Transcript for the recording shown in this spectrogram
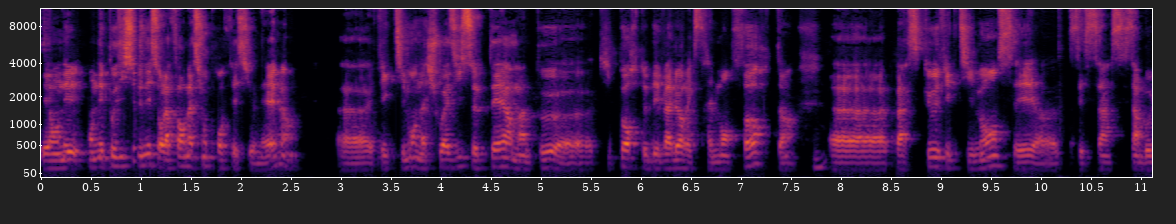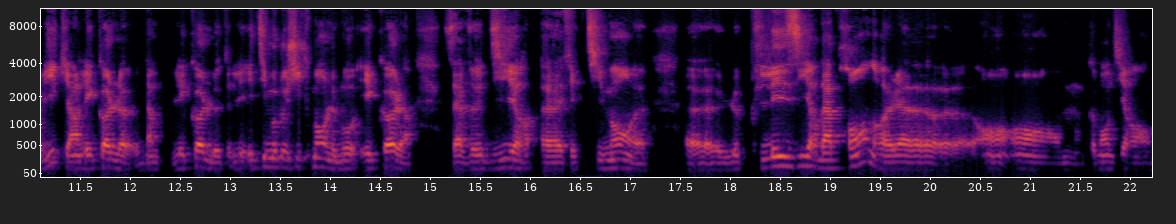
Et on, est, on est positionné sur la formation professionnelle. Euh, effectivement, on a choisi ce terme un peu euh, qui porte des valeurs extrêmement fortes euh, parce que effectivement, c'est symbolique. Hein. L'école, l'école, étymologiquement, le mot école, ça veut dire effectivement le plaisir d'apprendre. En, comment dire, en,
